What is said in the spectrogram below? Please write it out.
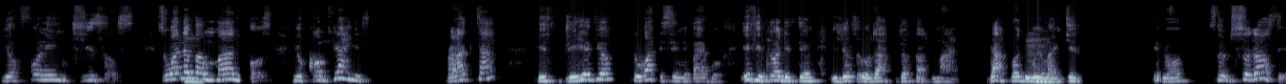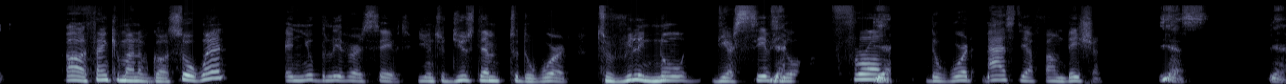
you're following Jesus. So whatever man does, you compare his character, his behavior to what is in the Bible. If it's not the same, you just oh that's just that man. That's not the way my Jesus, you know. So so that's it. Oh, thank you, man of God. So when a new believer is saved, you introduce them to the word to really know their savior yeah. from yeah. the word as their foundation. Yes. Yeah,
